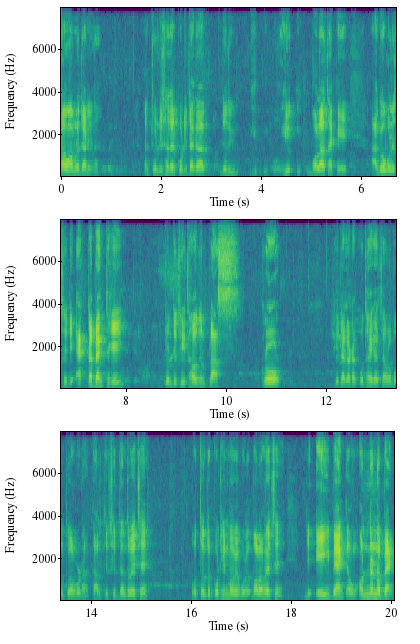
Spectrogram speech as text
তাও আমরা জানি না। চল্লিশ হাজার কোটি টাকা যদি বলা থাকে আগেও বলেছে যে একটা ব্যাংক থেকেই twenty three thousand plus crore সেই টাকাটা কোথায় গেছে আমরা বলতে পারব না। কালকে সিদ্ধান্ত হয়েছে, অত্যন্ত কঠিনভাবে বলা হয়েছে যে এই ব্যাংক এবং অন্যান্য ব্যাংক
